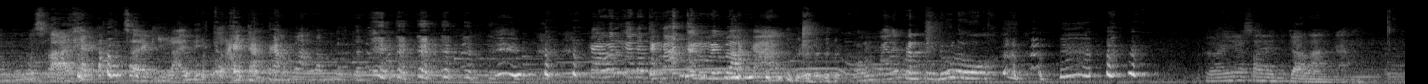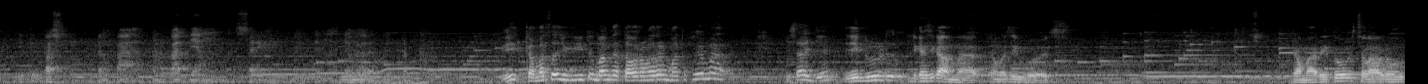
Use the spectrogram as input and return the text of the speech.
Namun saya takut saya gila. Ini telanjang tengah malam hutan. Kawan gak ada telanjang di belakang. Rupanya berhenti dulu. Akhirnya saya jalan kan itu pas Ih, kamar saya juga gitu bang, kata orang-orang mata saya mah bisa aja. Jadi dulu dikasih kamar sama si bos. Kamar itu selalu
